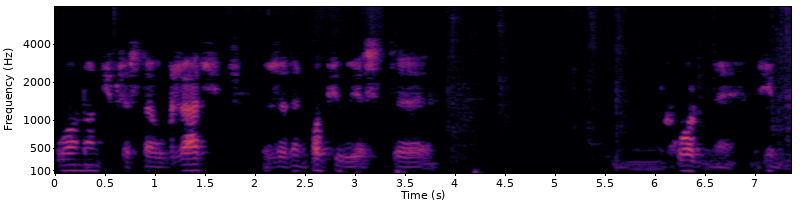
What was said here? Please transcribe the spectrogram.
płonąć, przestał grzać, że ten popiół jest e, chłodny, zimny.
